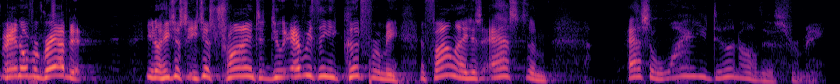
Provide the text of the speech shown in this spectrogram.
ran over and grabbed it. You know, he's just, he's just trying to do everything he could for me. And finally, I just asked him, asked him, Why are you doing all this for me?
